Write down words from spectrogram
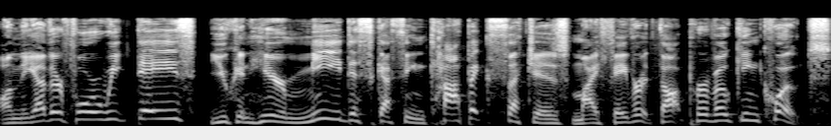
On the other four weekdays, you can hear me discussing topics such as my favorite thought provoking quotes,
